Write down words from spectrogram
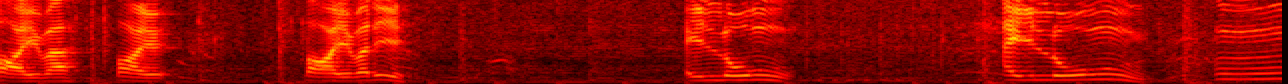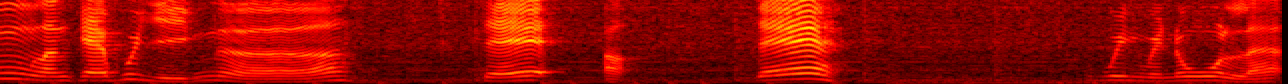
ต่อยมาต่อย ต่อยมาดิ ไอ้ลุง ไอ้ลุง อืมรังแกผู้หญิงเหรอ เจ๊อ้าเจ๊ วิ่งไปนู่นแล้ว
